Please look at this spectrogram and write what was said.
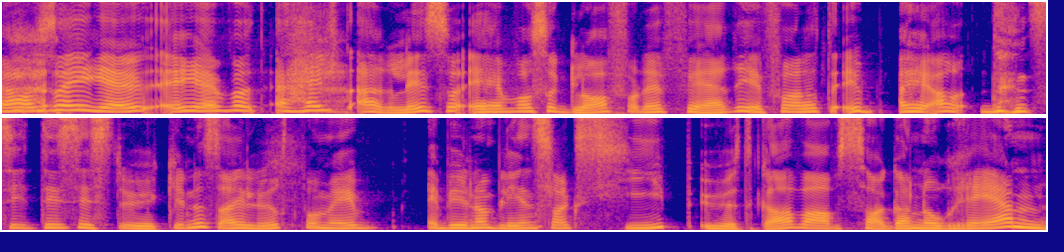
Ja, altså, jeg er, jeg er helt ærlig, så jeg var så glad for det ferie, for at jeg, jeg har, den, de sidste ukene, så har jeg lurt på, om jeg, jeg begynder at blive en slags skip udgave av Saga Norén,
